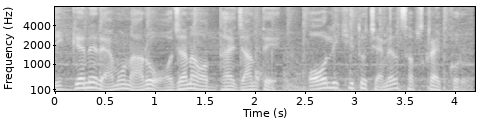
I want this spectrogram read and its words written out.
বিজ্ঞানের এমন আরও অজানা অধ্যায় জানতে অলিখিত চ্যানেল সাবস্ক্রাইব করুন।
